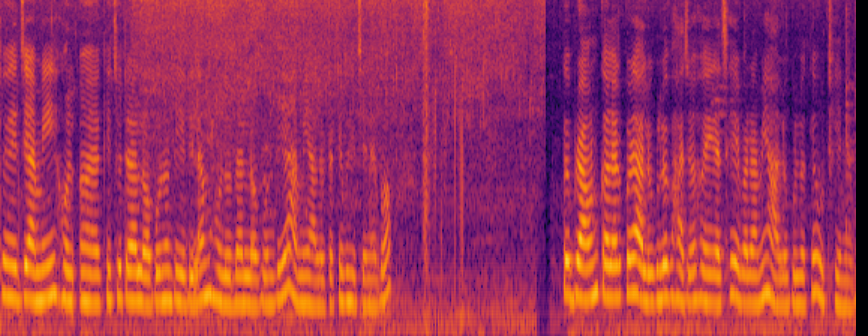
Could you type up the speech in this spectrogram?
তো এই যে আমি কিছুটা লবণও দিয়ে দিলাম, হলুদ আর লবণ দিয়ে আমি আলুটাকে ভেজে নেব। তো ব্রাউন কালার করে আলুগুলো ভাজা হয়ে গেছে, এবার আমি আলুগুলোকে উঠিয়ে নেব।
